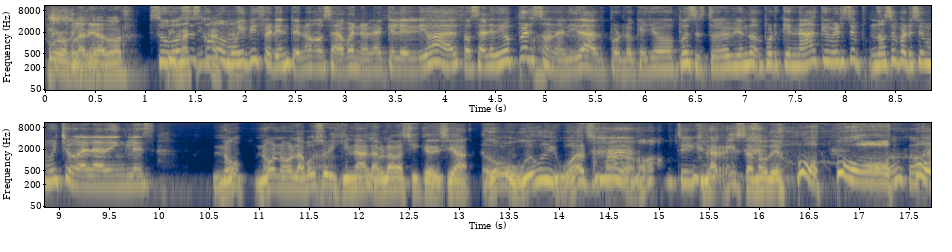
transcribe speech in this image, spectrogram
puro gladiador. Su voz es como muy diferente, ¿no? O sea, bueno, la que le dio a Alfa, o sea, le dio personalidad, por lo que yo pues estuve viendo, porque nada que verse, no se parece mucho a la de inglés. No, no, no, la voz ah. original hablaba así que decía, hello Willy, what's the Y la risa, ¿no? De, oh, oh, oh.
